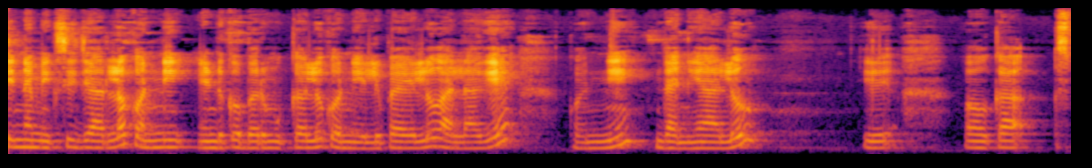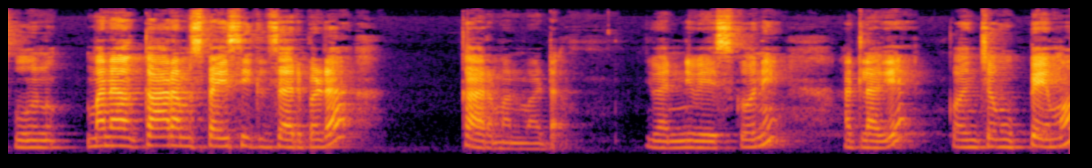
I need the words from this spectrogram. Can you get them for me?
చిన్న మిక్సీ జార్లో కొన్ని ఎండు కొబ్బరి ముక్కలు కొన్ని ఎల్లిపాయలు అలాగే కొన్ని ధనియాలు ఒక స్పూను మన కారం స్పైసీకి సరిపడా కారం అనమాట ఇవన్నీ వేసుకొని అట్లాగే కొంచెం ఉప్పేమో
